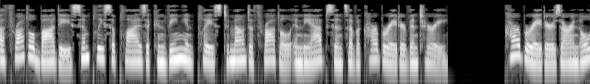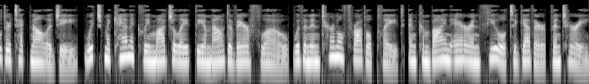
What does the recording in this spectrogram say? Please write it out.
A throttle body simply supplies a convenient place to mount a throttle in the absence of a carburetor venturi. Carburetors are an older technology, which mechanically modulate the amount of air flow with an internal throttle plate and combine air and fuel together venturi.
